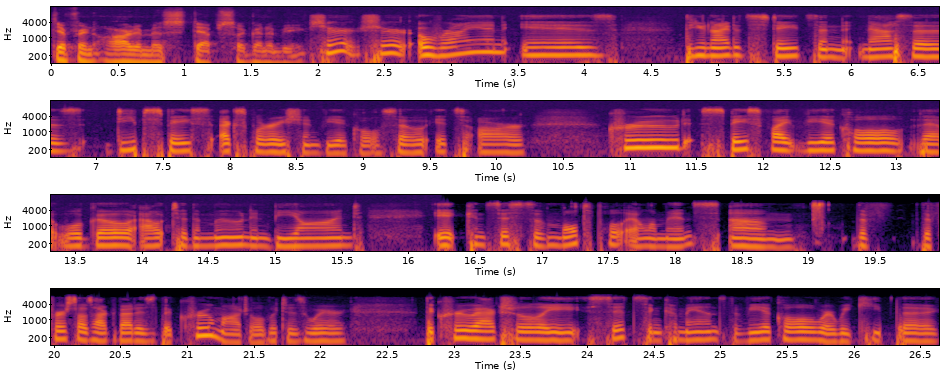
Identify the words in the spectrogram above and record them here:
different Artemis steps are going to be. Sure, sure. Orion is the United States and NASA's deep space exploration vehicle. So it's our crewed spaceflight vehicle that will go out to the moon and beyond. It consists of multiple elements. Um, the, the first I'll talk about is the crew module, which is where The crew actually sits and commands the vehicle where we keep the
